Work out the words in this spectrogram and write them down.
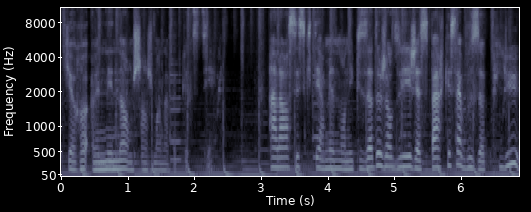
qu'il y aura un énorme changement dans votre quotidien. Alors, c'est ce qui termine mon épisode aujourd'hui. J'espère que ça vous a plu.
